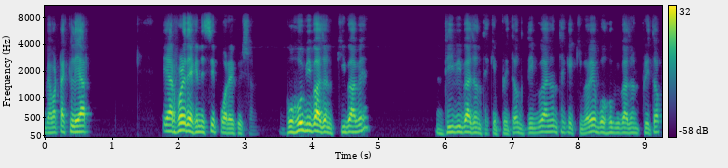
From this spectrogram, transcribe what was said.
ব্যাপারটা ক্লিয়ার এরপরে দেখে নিচ্ছি পরের কোয়েশন বহু বিভাজন কীভাবে? দ্বিবিভাজন থেকে পৃথক। দ্বিবিভাজন থেকে কীভাবে বহু বিভাজন পৃথক?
